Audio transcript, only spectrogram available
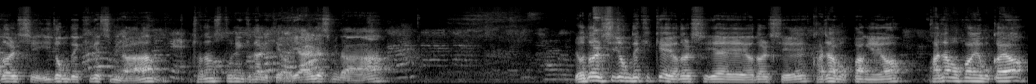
8시 이 정도에 키겠습니다. 저장 스프링 기다릴게요. 예, 알겠습니다. 8시 정도에 킬게요. 8시. 예, 예, 8시. 과자 먹방이에요. 과자 먹방 해볼까요?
